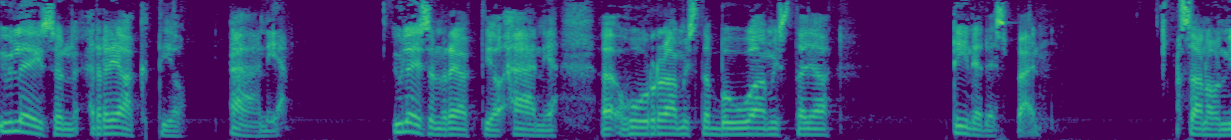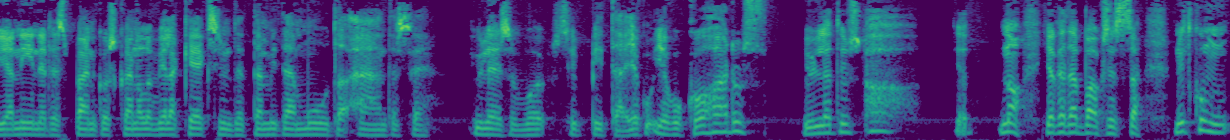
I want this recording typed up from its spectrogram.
yleisön reaktio ääniä. Yleisön reaktio ääniä, hurraamista, buuaamista ja niin edespäin. Sanon ja niin edespäin, koska en ole vielä keksinyt, että mitä muuta ääntä se yleisö voisi pitää. Joku, joku kohdus, yllätys. Oh, no, joka tapauksessa, nyt kun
